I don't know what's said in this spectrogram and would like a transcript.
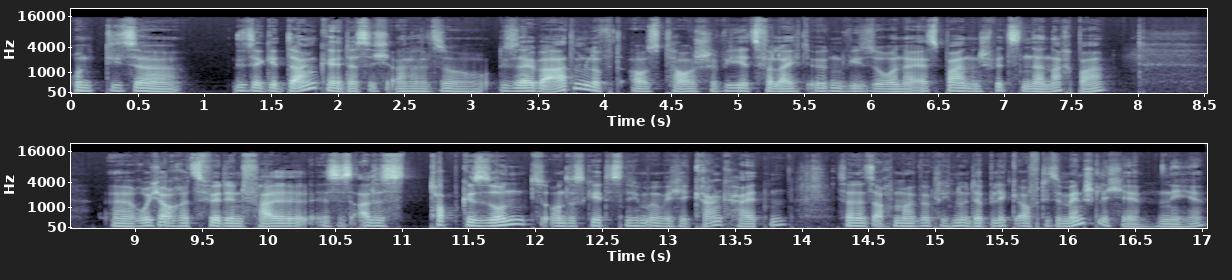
Und dieser dieser Gedanke, dass ich also dieselbe Atemluft austausche, wie jetzt vielleicht irgendwie so in der S-Bahn ein schwitzender Nachbar, ruhig auch jetzt für den Fall, es ist alles top gesund und es geht jetzt nicht um irgendwelche Krankheiten, sondern es ist auch mal wirklich nur der Blick auf diese menschliche Nähe,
